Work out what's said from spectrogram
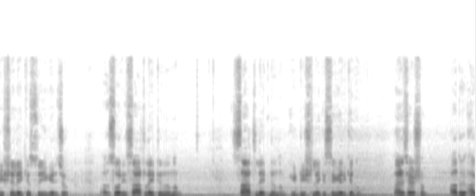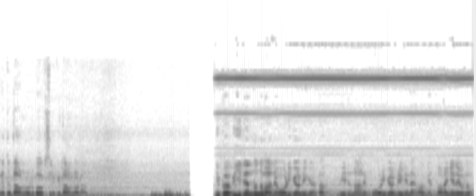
ഡിഷിലേക്ക് സ്വീകരിച്ചു. സോറി സാറ്റലൈറ്റിൽ നിന്നും സാറ്റലൈറ്റിൽ നിന്നും ഈ ഡിഷിലേക്ക് സ്വീകരിക്കുന്നു. അതിനുശേഷം അത് അകത്ത് ഡൗൺലോഡ് ബോക്സിലേക്ക് ഡൗൺലോഡ് ആകും. ഇപ്പോൾ വിരുന്നെന്ന് പറഞ്ഞ് ഓടിക്കൊണ്ടിരിക്കുക കേട്ടോ. വിരുന്നാണ് ഇപ്പോൾ ഓടിക്കൊണ്ടിരിക്കുന്നത്. ഓക്കെ തുടങ്ങിയതേ ഉള്ളൂ.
